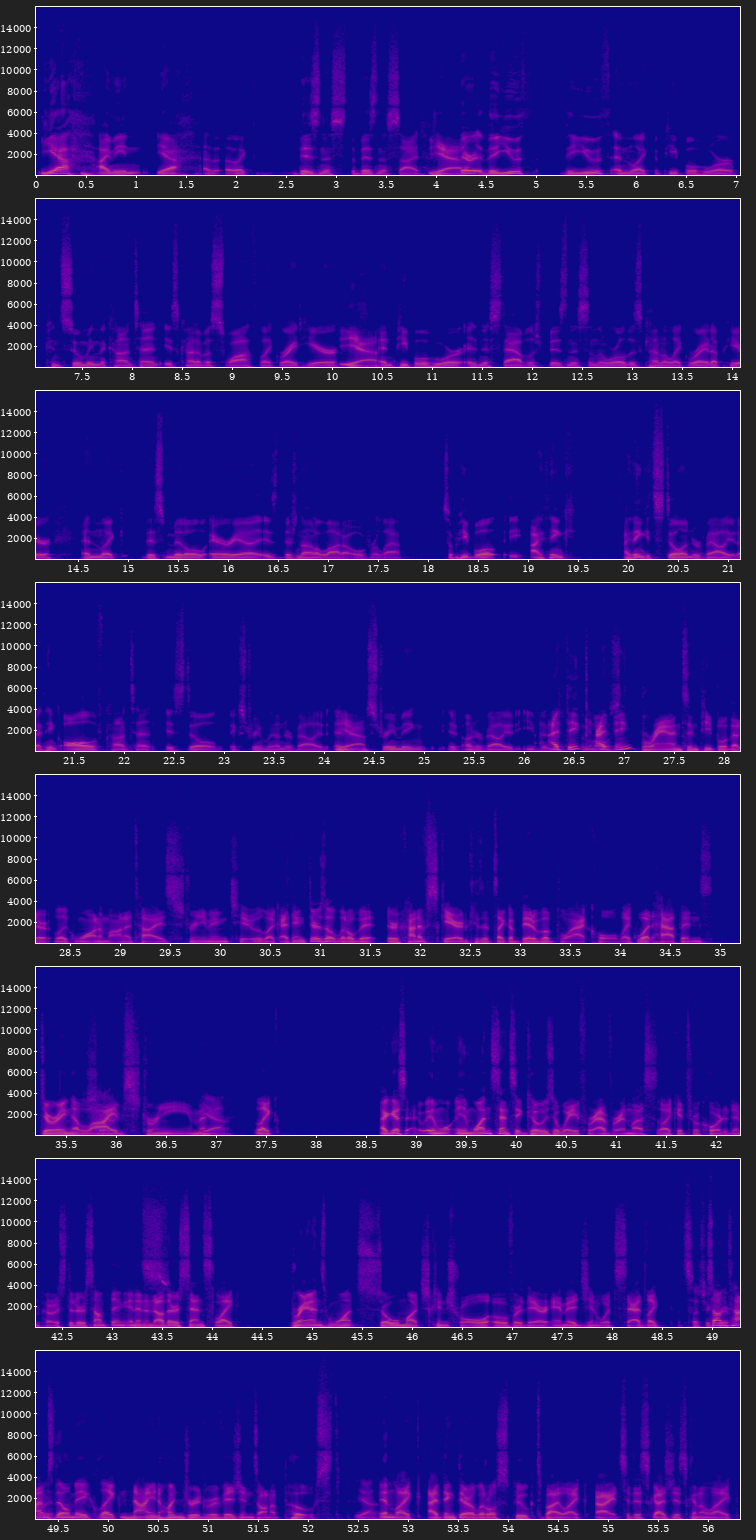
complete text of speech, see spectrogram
yeah i mean yeah uh, like business the business side yeah. there the youth the youth and like the people who are consuming the content is kind of a swath like right here Yeah. and people who are in established business in the world is kind of like right up here and like this middle area is there's not a lot of overlap so people i think i think it's still undervalued i think all of content is still extremely undervalued and Yeah. streaming it undervalued even I think I think brands and people that are like want to monetize streaming too. Like I think there's a little bit they're kind of scared because it's like a bit of a black hole. Like what happens during a live stream? yeah Like I guess uh, in in one sense it goes away forever unless like it's recorded and posted or something. And in another sense like brands want so much control over their image and what's said. Like such a sometimes they'll make like 900 revisions on a post. yeah And like, I think they're a little spooked by like, all right, so this guy's just gonna like,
